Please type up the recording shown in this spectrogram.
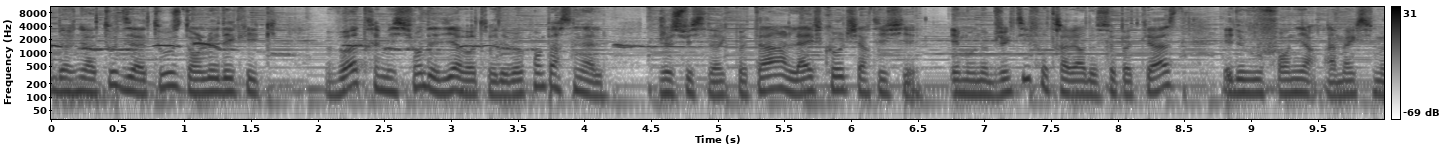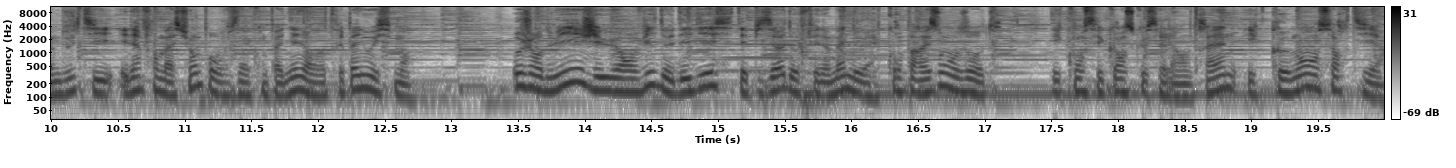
et bienvenue à toutes et à tous dans Le Déclic, votre émission dédiée à votre développement personnel. Je suis Cédric Potard, life coach certifié. Et mon objectif au travers de ce podcast est de vous fournir un maximum d'outils et d'informations pour vous accompagner dans votre épanouissement. Aujourd'hui, j'ai eu envie de dédier cet épisode au phénomène de la comparaison aux autres, les conséquences que cela entraîne et comment en sortir.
